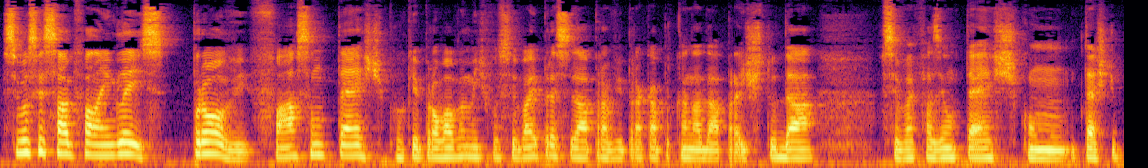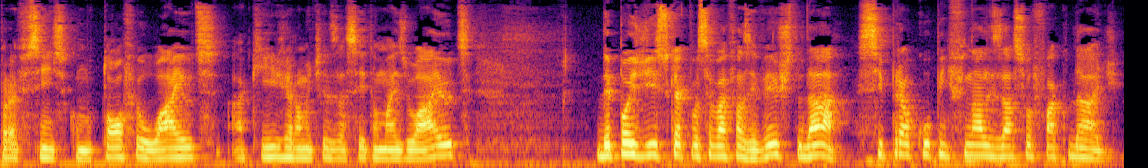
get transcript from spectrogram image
Se você sabe falar inglês, prove, faça um teste, porque provavelmente você vai precisar para vir para cá para o Canadá para estudar. Você vai fazer um teste como um teste de proficiência como TOEFL, IELTS. Aqui geralmente eles aceitam mais o IELTS. Depois disso, o que é que você vai fazer? Veio estudar? Se preocupe em finalizar a sua faculdade.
